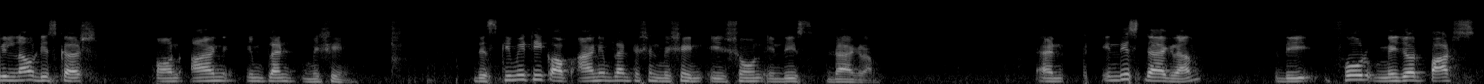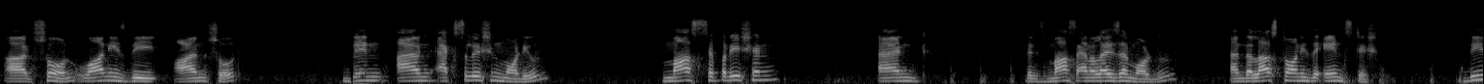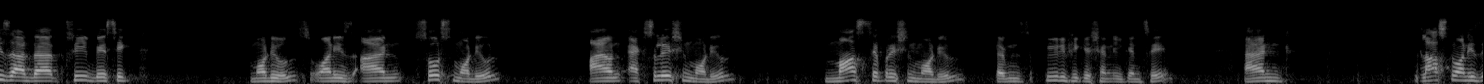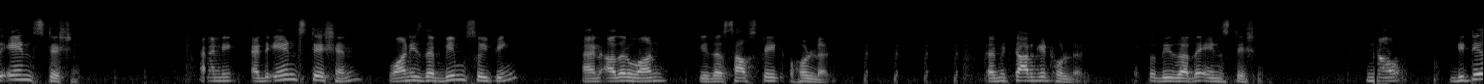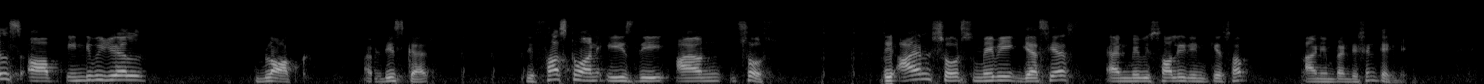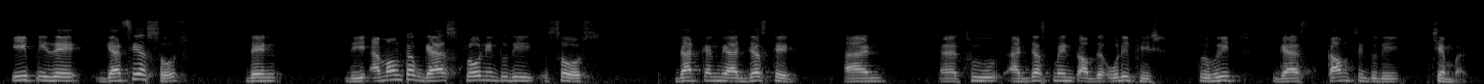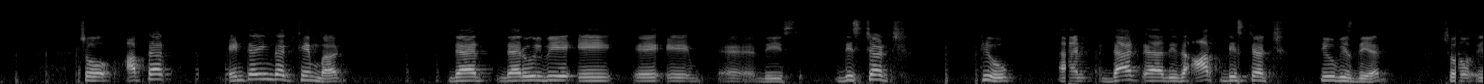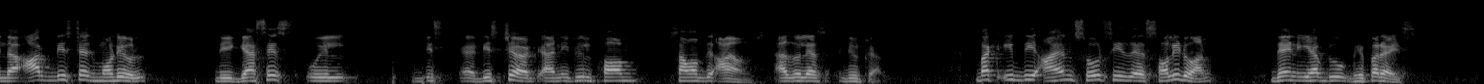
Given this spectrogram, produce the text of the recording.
we will now discuss on ion implant machine. The schematic of ion implantation machine is shown in this diagram. And in this diagram, the four major parts are shown. One is the ion source, then ion acceleration module, mass separation and there is mass analyzer module and the last one is the end station. These are the three basic modules. One is ion source module, ion acceleration module, mass separation module that means purification you can say. And last one is the end station. And at the end station one is the beam sweeping and other one is a substrate holder. That means target holders so these are the end station. Now details of individual block I will discuss. The first one is the ion source. The ion source may be gaseous and may be solid in case of ion implantation technique. If is a gaseous source then the amount of gas flown into the source that can be adjusted and uh, through adjustment of the orifice through which gas comes into the chamber. So, after entering the chamber there there will be a, a, a, a this discharge tube and that uh, this arc discharge tube is there. So, in the arc discharge module the gases will dis, uh, discharge and it will form some of the ions as well as neutrals. But if the ion source is a solid one then you have to vaporize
